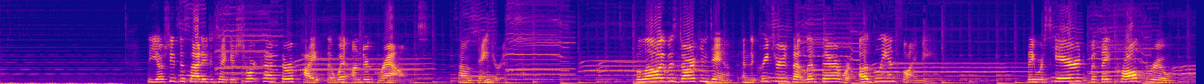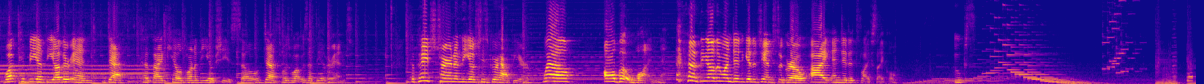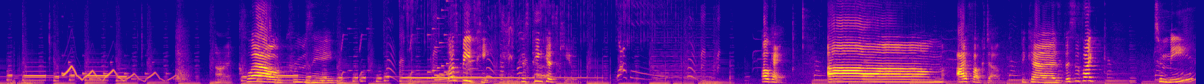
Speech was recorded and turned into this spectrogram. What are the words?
The Yoshis decided to take a shortcut through a pipe that went underground. Sounds dangerous. Below it was dark and damp, and the creatures that lived there were ugly and slimy. They were scared, but they crawled through. What could be at the other end? Death, because I killed one of the Yoshis, so death was what was at the other end. The page turned and the Yoshis grew happier. Well, all but one. the other one didn't get a chance to grow. I ended its life cycle. Oops. Alright, cloud cruising. Let's be pink, because pink is cute. Okay. Um, I fucked up because this is like, to me,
